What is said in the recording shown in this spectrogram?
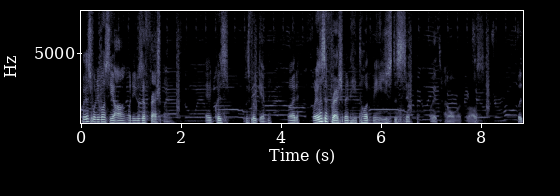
Chris, when he was young, when he was a freshman, and Chris, please forgive me, but when he was a freshman, he told me he used to simp all the time over girls. But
